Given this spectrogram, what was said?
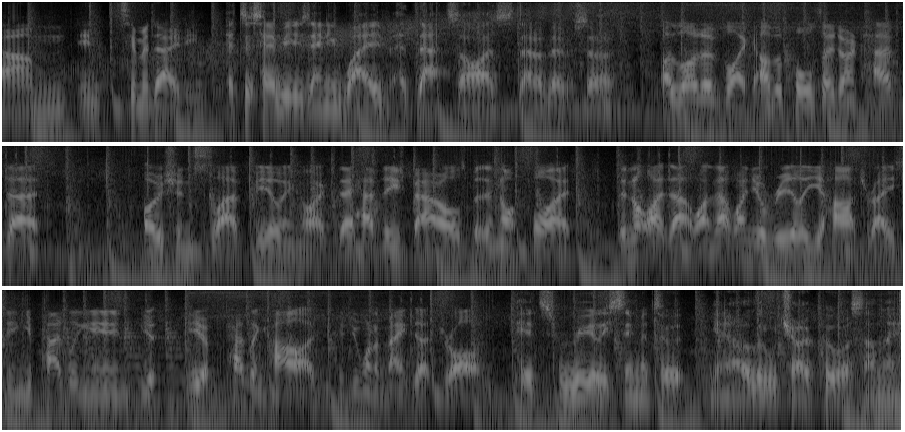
um, intimidating. It's as heavy as any wave at that size that I've ever surfed. A lot of like other pools, they don't have that ocean slab feeling. Like they have these barrels, but they're not quite, they're not like that one. That one, you're really, your heart's racing, you're paddling in, you're, you're paddling hard because you want to make that drop. It's really similar to, you know, a little Teahupoo or something.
